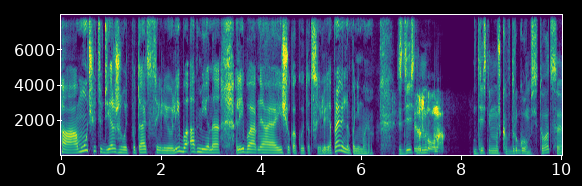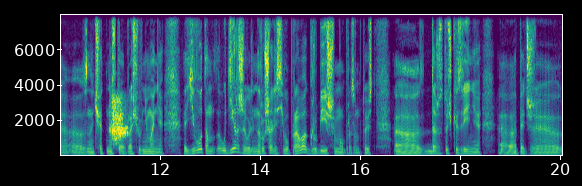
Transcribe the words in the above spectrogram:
а, мучить, удерживать, пытать с целью либо обмена, либо а, еще какой-то целью. Я правильно понимаю? Здесь Безусловно. Здесь немножко в другом ситуация. Э, Значит, на что я обращу внимание? Его там удерживали, нарушались его права грубейшим образом. То есть э, даже с точки зрения, э, опять же,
